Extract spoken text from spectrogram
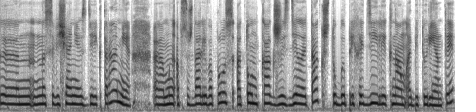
э, на совещаниях с директорами э, мы обсуждали вопрос о том, как же сделать так, чтобы приходили к нам абитуриенты,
